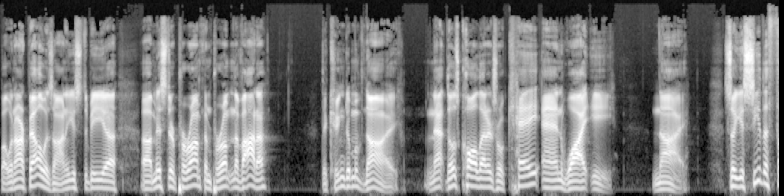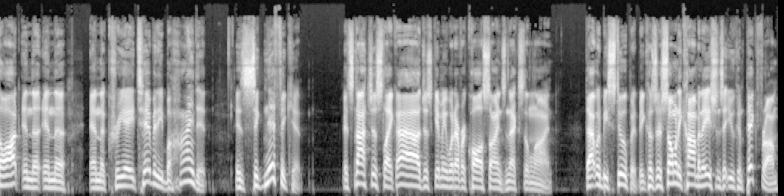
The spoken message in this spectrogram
But when Art Bell was on, it used to be uh, uh, Mr. Pahrump in Pahrump, Nevada, the Kingdom of Nye. And that those call letters were K N Y E, Nye. So you see the thought and the in the and the creativity behind it is significant. It's not just like ah, just give me whatever call signs next in line. That would be stupid because there's so many combinations that you can pick from,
